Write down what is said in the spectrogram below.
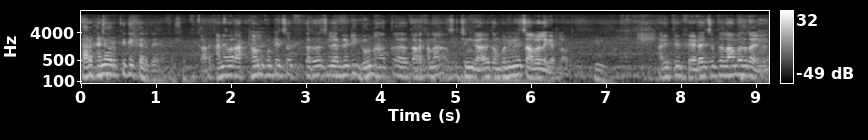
कारखान्यावर किती कर्ज आहे? कारखान्यावर अठ्ठावन्न कोटीचं कर्जाची लॅबिलिटी घेऊन हा कारखाना सचिन गाळ कंपनीने चालवायला घेतला होता. आणि ते फेडायचं तर लांबच राहिलं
